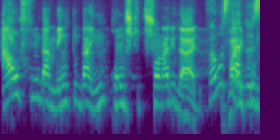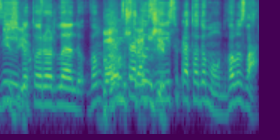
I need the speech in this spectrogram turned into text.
ao fundamento da inconstitucionalidade. Vamos vale traduzir, doutor Orlando? Vamos, vamos, vamos traduzir, traduzir, isso para todo mundo. Vamos lá.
